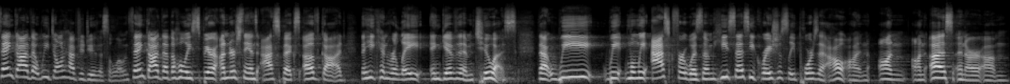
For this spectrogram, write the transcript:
Thank God that we don't have to do this alone. Thank God that the Holy Spirit understands aspects of God that he can relate and give them to us. That we we when we ask for wisdom, he says he graciously pours it out on on on us and our um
